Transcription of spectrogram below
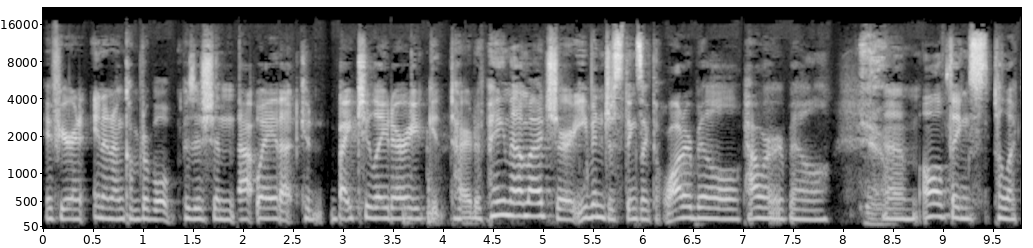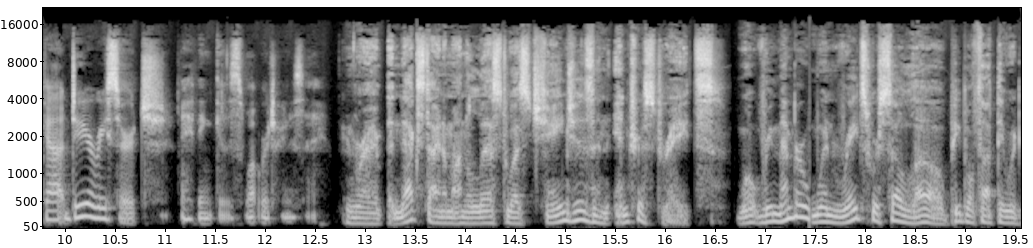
If you're in, in an uncomfortable position that way, that could bite you later. You get tired of paying that much, or even just things like the water bill, power bill, Yeah. um, all things to look at. Do your research, I think is what we're trying to say. Right. The next item on the list was changes in interest rates. Well, remember when rates were so low, people thought they would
